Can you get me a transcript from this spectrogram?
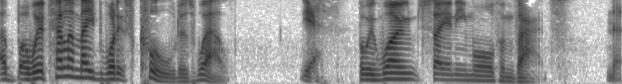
Uh, but we'll tell them maybe what it's called as well. Yes. But we won't say any more than that. No.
